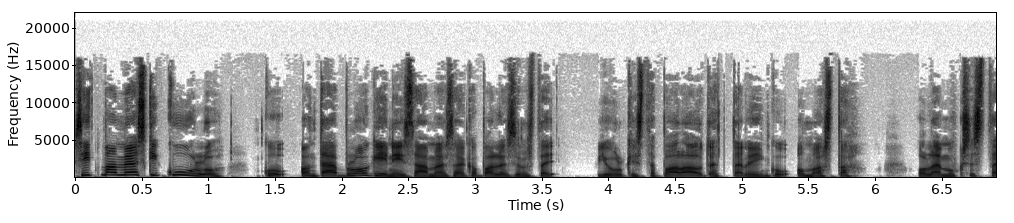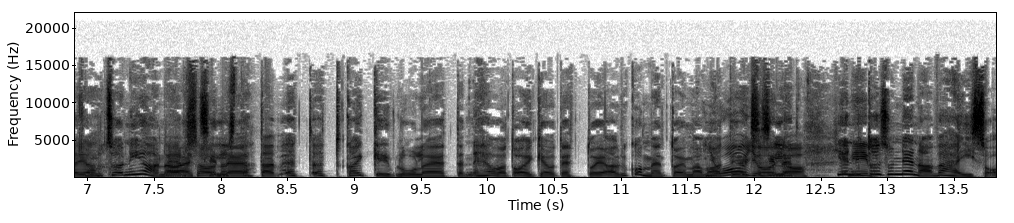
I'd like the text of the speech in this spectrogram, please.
Sitten mä oon myöskin kuullut, kun on tää blogi, niin saa myös aika paljon semmoista julkista palautetta niin kuin omasta olemuksesta ja Ja, mutta se on ihanaa, että, sille, että, että, että, kaikki luulee, että he ovat oikeutettuja kommentoimaan. vaan Joo, joo, silleen, joo. että, Jenni, Niin- toi sun nenä on vähän iso.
